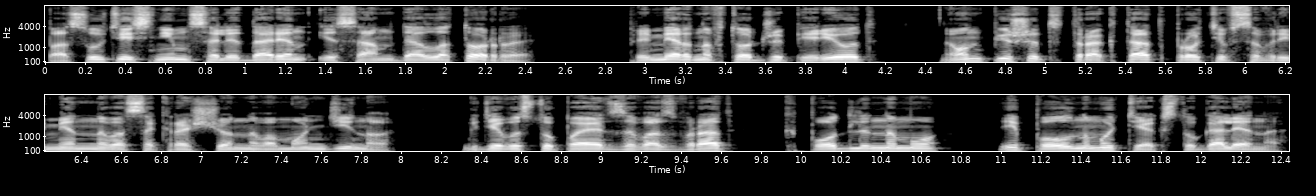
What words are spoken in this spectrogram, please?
По сути, с ним солидарен и сам Делла Торре. Примерно в тот же период он пишет трактат против современного сокращенного Мондино, где выступает за возврат к подлинному и полному тексту Галена.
